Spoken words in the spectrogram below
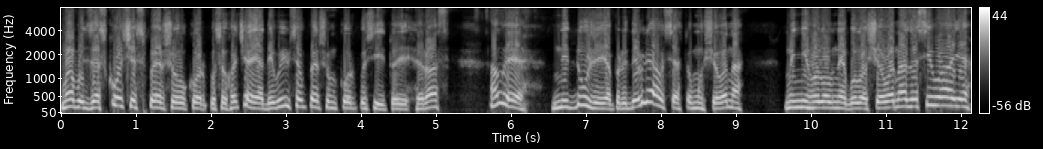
Мабуть, заскоче з першого корпусу, хоча я дивився в першому корпусі і той раз, але не дуже я придивлявся, тому що вона, мені головне було, що вона засіває,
